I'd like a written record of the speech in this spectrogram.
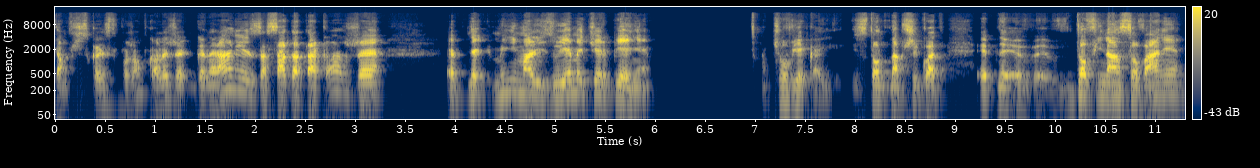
tam wszystko jest w porządku, ale że generalnie jest zasada taka, że minimalizujemy cierpienie człowieka. Stąd na przykład dofinansowanie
